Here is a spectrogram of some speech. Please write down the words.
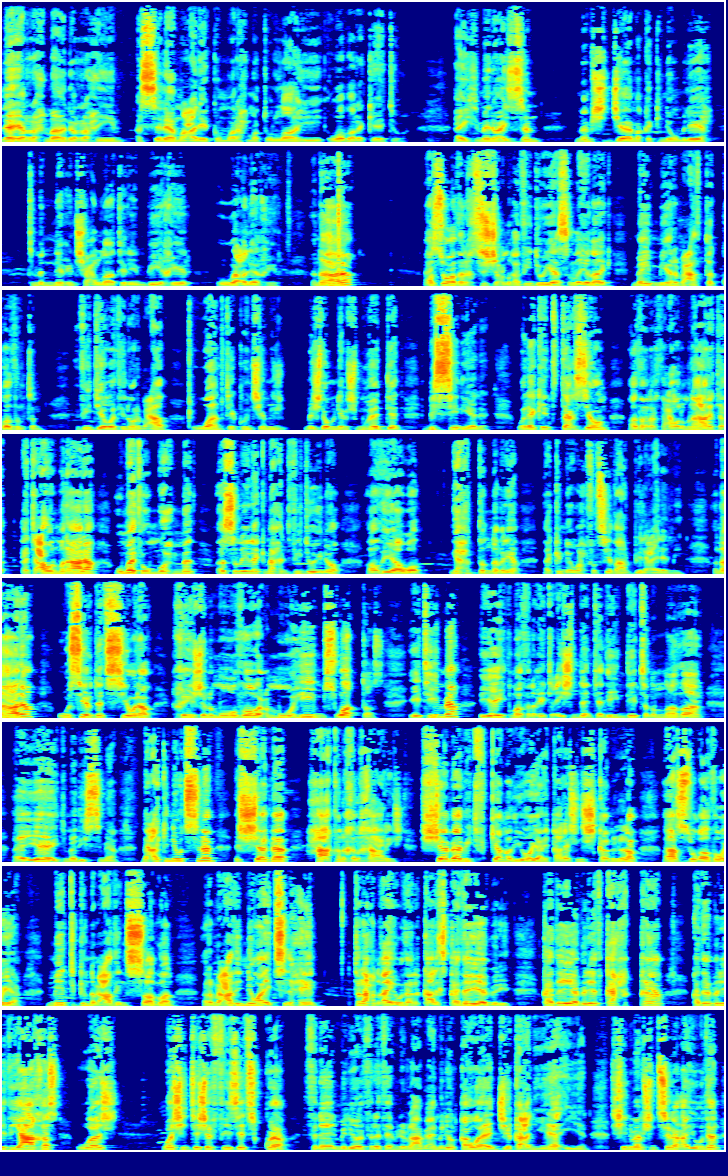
الله الرحمن الرحيم. السلام عليكم ورحمة الله وبركاته. أي ثمان عزن ممش جامق كنو مليح تمني إن شاء الله ترين بخير وعلى خير. نهارا عزو غادي نخسجع مغا فيديو ياسل لايك ما يمي ربعة تقوى ظنتن فيديوهات نور بعض وان تكون شي دوم نغش مهدد بالسينيالات. ولكن تتغزيهم اظن تعاون من هارة اتعاون من هارة ومثوم محمد أصلي لك ما حد فيديو ينو. اضياوض يحد النغنية. لكني وحفظ سيد ربي العالمين. نهارا وسير دات السيورة. خيج الموضوع مهم سوطس. يتهمة يايت مثلا غي تعيش ندان هذه نديت النظار. ايات ما دي السماء. مع كني وتسلم الشباب حاقن خل الخارج. الشباب يتفكا ذيويا يقارش نشقى من لا الزوغا ذويا مين تقلنا معاذين الصابون ربع ذي النواي تسلحين تراح نغايو ذان قارس قضايا بريد. قضايا بريد قا حقا قضايا بريد ياخص. واش واش يتجشف في زيت سكوا 2 مليون 3 مليون 4 مليون. قوا هجي قاع نهائيا. شين ما مش نتسرى غايوذان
